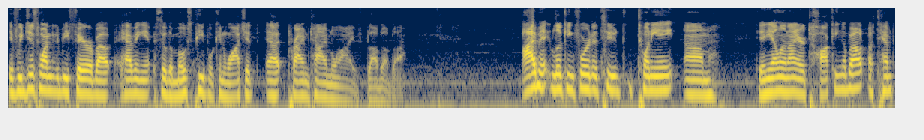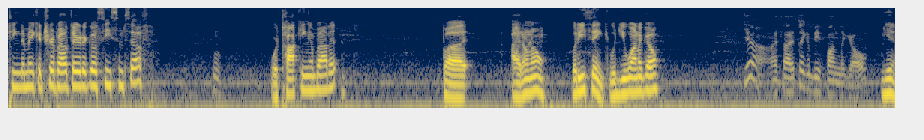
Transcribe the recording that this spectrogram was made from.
if we just wanted to be fair about having it so the most people can watch it at prime time live, blah blah blah. I'm looking forward to 28. Um, Danielle and I are talking about attempting to make a trip out there to go see some stuff. We're talking about it, but I don't know. What do you think? Would you want to go? Yeah, I, th- I think it'd be fun to go. Yeah.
